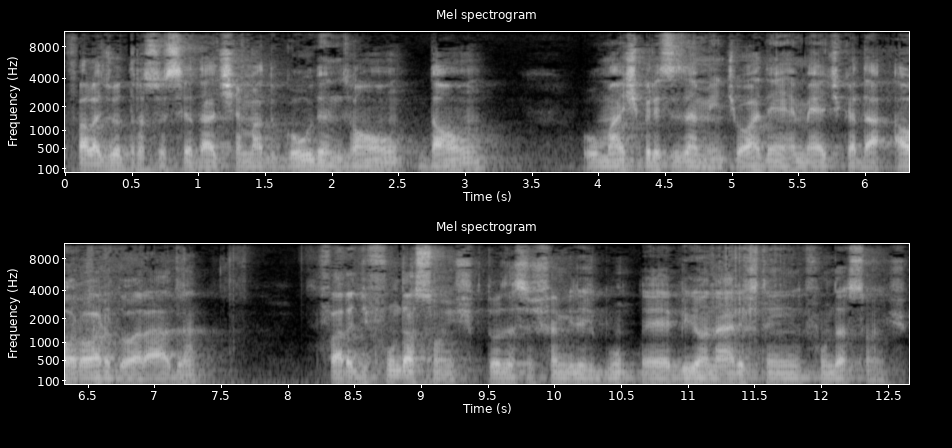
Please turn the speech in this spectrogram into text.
Fala de outra sociedade chamada Golden Dawn, ou mais precisamente Ordem Hermética da Aurora Dourada. Fala de fundações, que todas essas famílias é, bilionárias têm fundações.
